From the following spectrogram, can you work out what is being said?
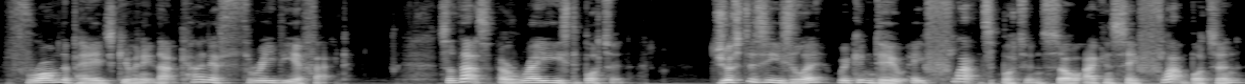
from the page, giving it that kind of 3D effect. So that's a raised button. Just as easily, we can do a flat button. So I can say flat button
